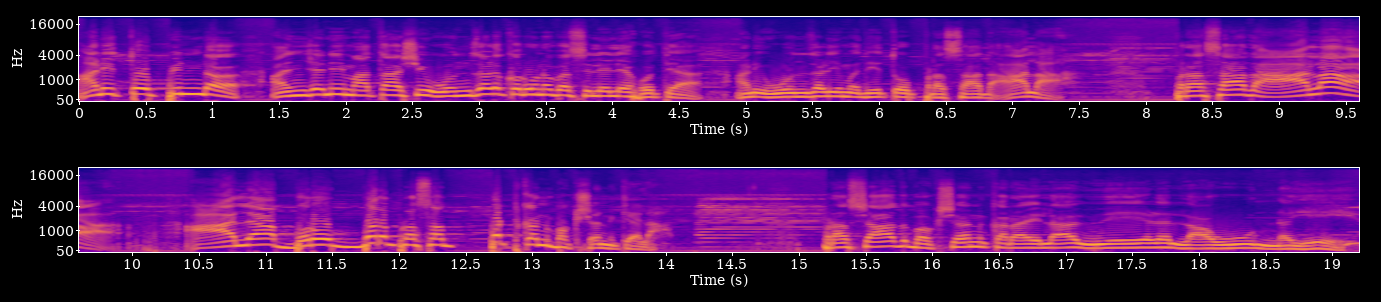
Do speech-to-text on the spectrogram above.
आणि तो पिंड अंजनी माता अशी ओंजळ करून बसलेल्या होत्या. आणि ओंजळीमध्ये तो प्रसाद आला. प्रसाद आला. आल्याबरोबर प्रसाद पटकन भक्षण केला. प्रसाद भक्षण करायला वेळ लावू नये.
